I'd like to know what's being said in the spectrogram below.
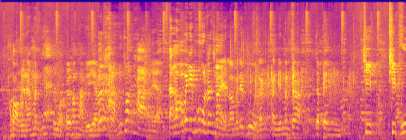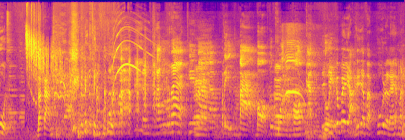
ๆตอบเลยนะมันแยกไปหมดเออคำถามเยอะแยะก็มากถามทุกช่องทางเลยอะแต่เราก็ไม่ได้พูดสักทีใช่เราไม่ได้พูดแล้วอันนี้มันก็จะเป็นที่ที่พูดแล้วกันที่พูดเป็นครั้งแรกที่มาปริปากบอกทุกคนพร้อมกันจด้วยริงๆก็ไม่อยากที่จะแบบพูดอะไรให้มัน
